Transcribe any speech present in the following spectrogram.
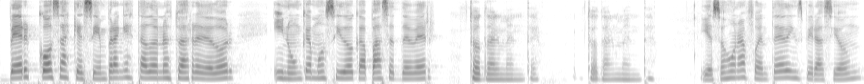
ver cosas que siempre han estado a nuestro alrededor y nunca hemos sido capaces de ver. Totalmente, totalmente. Y eso es una fuente de inspiración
